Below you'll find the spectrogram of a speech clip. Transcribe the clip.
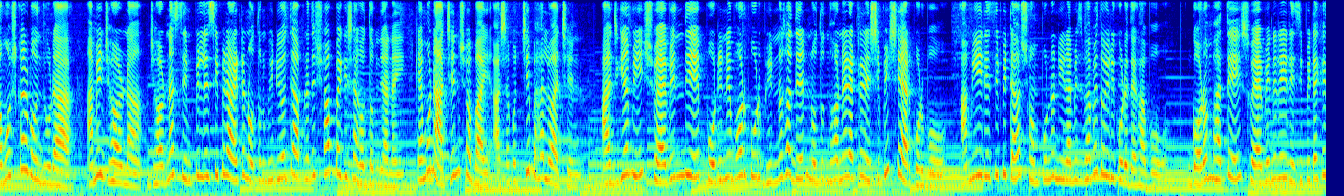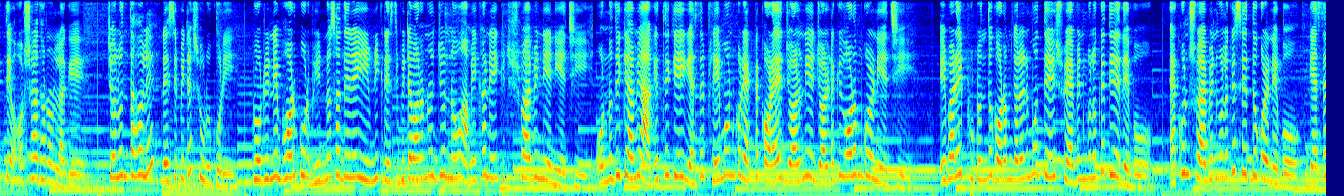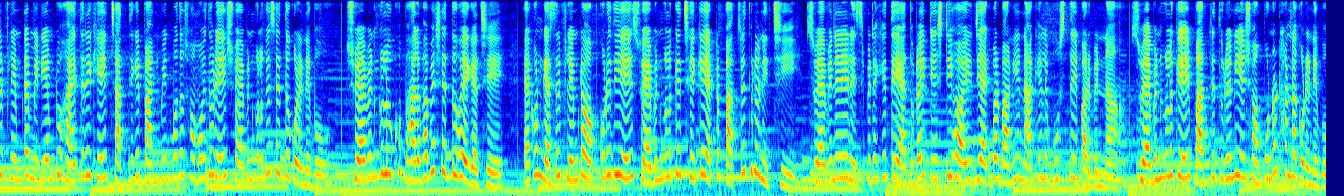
নমস্কার বন্ধুরা, আমি ঝর্ণা। ঝর্ণা সিম্পল রেসিপির আরেকটা নতুন ভিডিওতে আপনাদের সবাইকে স্বাগতম জানাই। কেমন আছেন সবাই? আশা করছি ভালো আছেন। আজকে আমি সয়াবিন দিয়ে প্রোটিনে ভরপুর ভিন্ন স্বাদের নতুন ধরনের একটা রেসিপি শেয়ার করব। আমি এই রেসিপিটা সম্পূর্ণ নিরামিষভাবে তৈরি করে দেখাবো। গরম ভাতে সয়াবিনের এই রেসিপিটা খেতে অসাধারণ লাগে। চলুন তাহলে রেসিপিটা শুরু করি। প্রোটিনে ভরপুর ভিন্ন স্বাদের এই ইউনিক রেসিপিটা বানানোর জন্য আমি এখানে কিছু সয়াবিন নিয়ে নিয়েছি। অন্যদিকে আমি আগে থেকেই গ্যাসের ফ্লেম অন করে একটা কড়াইয়ে জল নিয়ে জলটাকে গরম করে নিয়েছি। এবার এই ফুটন্ত গরম জলের মধ্যে সয়াবিনগুলোকে দিয়ে দেব। এখন সয়াবিনগুলোকে সেদ্ধ করে নেব। গ্যাসের ফ্লেমটা মিডিয়াম টু হাইতে রেখে চার থেকে পাঁচ মিনিট মতো সময় ধরে সয়াবিনগুলোকে সেদ্ধ করে নেব। সয়াবিনগুলো খুব ভালোভাবে সেদ্ধ হয়ে গেছে। এখন গ্যাসের ফ্লেমটা অফ করে দিয়ে সয়াবিনগুলোকে ছেঁকে একটা পাত্রে তুলে নিচ্ছি। সয়াবিনের এই রেসিপিটা খেতে এতটাই টেস্টি হয় যে একবার বানিয়ে না খেলে বুঝতেই পারবেন না। সয়াবিনগুলোকে পাত্রে তুলে নিয়ে সম্পূর্ণ ঠান্ডা করে নেব।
